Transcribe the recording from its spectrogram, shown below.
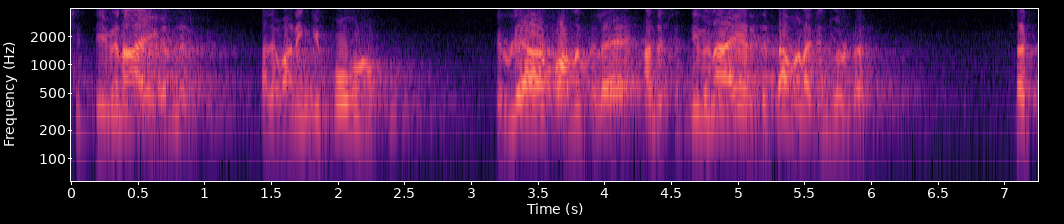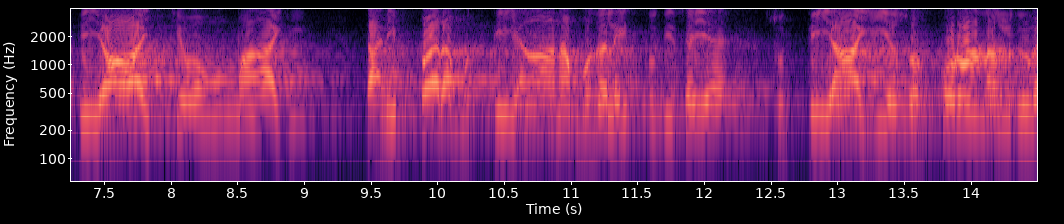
சித்தி விநாயகர்னு இருக்கு. அதை வணங்கி போகணும். திருவிளையார் பாலத்தில் அந்த சித்தி விநாயகருக்கு தான் வணக்கம் சொல்றாரு. சத்தியாய் சிவமுமாகி தனிப்பர முத்தியான முதலை துதிசெய சுத்தியாகிய சொற்பொருள் நல்குவ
